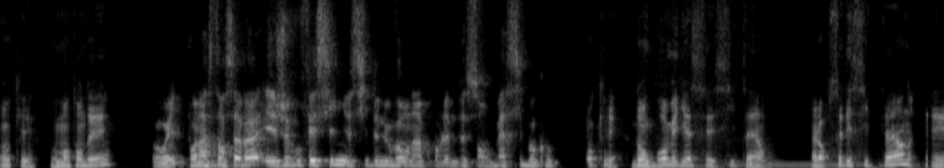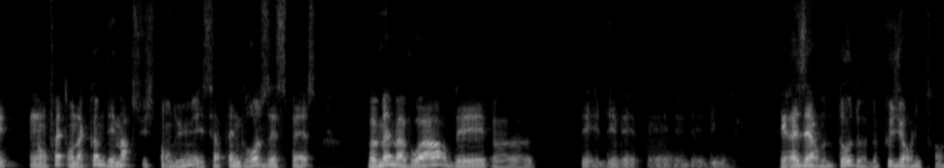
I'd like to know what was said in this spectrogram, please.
Ok, vous m'entendez? Oui, pour l'instant, ça va. Et je vous fais signe si de nouveau on a un problème de son. Merci beaucoup. Ok, donc broméliacées, citernes. Alors, c'est des citernes et, en fait, on a comme des mares suspendues et certaines grosses espèces peuvent même avoir des, euh, des, réserves d'eau de, plusieurs litres, hein,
